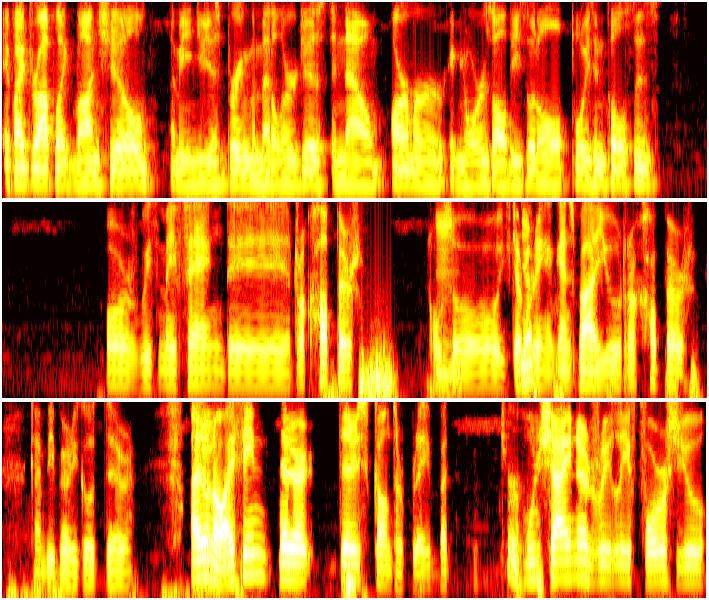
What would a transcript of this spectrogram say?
if I drop like Von Schill, I mean, you just bring the Metallurgist, and now armor ignores all these little poison pulses. Or with Mei Feng, the Rockhopper. Also, if you're Yep. playing against Bayou, Rockhopper can be very good there. I don't know. I think there there is counterplay, but Sure. Moonshiner really force you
